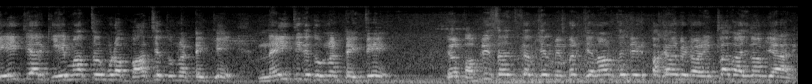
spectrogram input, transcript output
కేటీఆర్కి ఏమాత్రం కూడా బాధ్యత ఉన్నట్టయితే నైతికత ఉన్నట్టయితే ఇలా public service commission member Janardhan Reddy పక్కన పెట్టాడు. ఎట్లా రాజీనామా చేయాలి?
